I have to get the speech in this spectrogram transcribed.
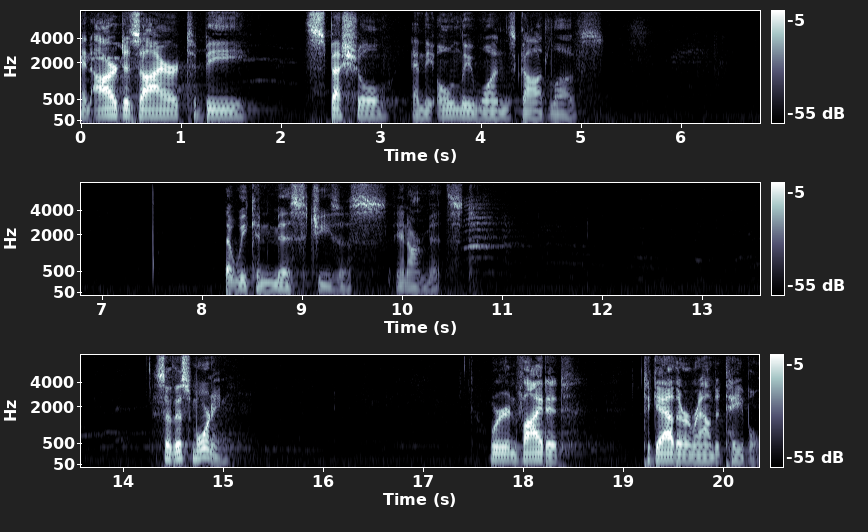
and our desire to be special and the only ones God loves, that we can miss Jesus in our midst. So this morning, we're invited to gather around a table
